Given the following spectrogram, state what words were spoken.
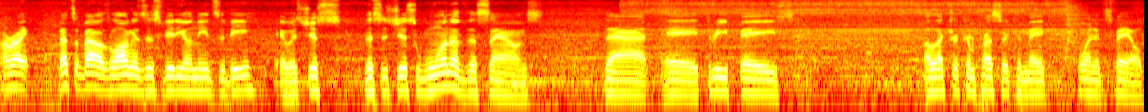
All right, that's about as long as this video needs to be. It was just, this is just one of the sounds that a three-phase electric compressor can make when it's failed.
